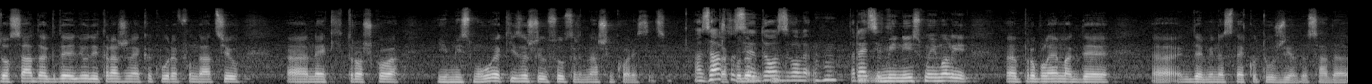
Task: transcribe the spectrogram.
do sada gde ljudi traže nekakvu refundaciju nekih troškova i mi smo uvek izašli u susret našim korisnicima. A zašto se dozvole... Mhm, mi nismo imali e, problema gde E, E, gde bi nas neko tužio do sada, e,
